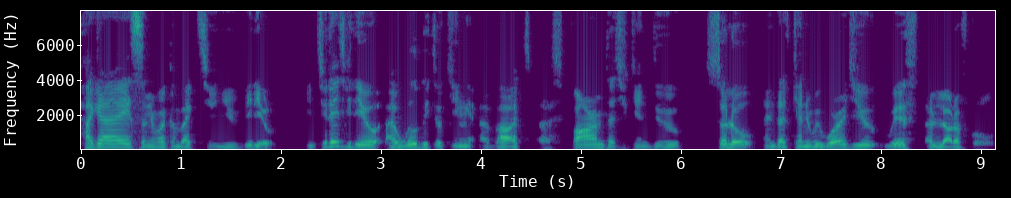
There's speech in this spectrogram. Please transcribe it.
Hi guys and welcome back to a new video. In today's video I will be talking about a farm that you can do solo and that can reward you with a lot of gold.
